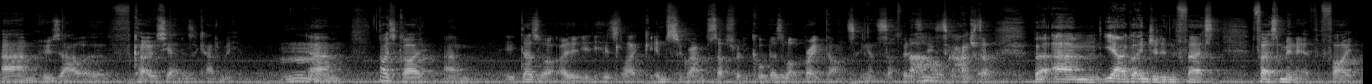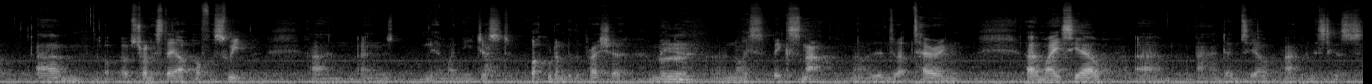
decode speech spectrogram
um, who's out of Coasiada's academy. Um, nice guy. Um, he does a lot. uh, His like Instagram stuff's really cool. Does a lot of breakdancing and stuff in his Oh, Instagram gotcha. stuff. But um, yeah, I got injured in the first first minute of the fight. Um, I was trying to stay up off a sweep, and, and was, yeah, my knee just buckled under the pressure and made Mm. a, a nice big snap. I ended up tearing uh, my ACL um, and MCL and meniscus,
